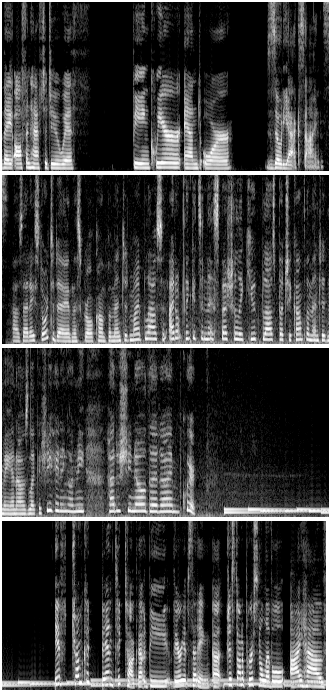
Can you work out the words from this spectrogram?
They often have to do with being queer and or zodiac signs. I was at a store today and this girl complimented my blouse and I don't think it's an especially cute blouse, but she complimented me and I was like, is she hitting on me? How does she know that I'm queer? If Trump could ban TikTok, that would be very upsetting. Uh, just on a personal level, I have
